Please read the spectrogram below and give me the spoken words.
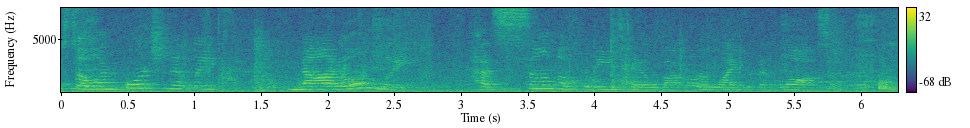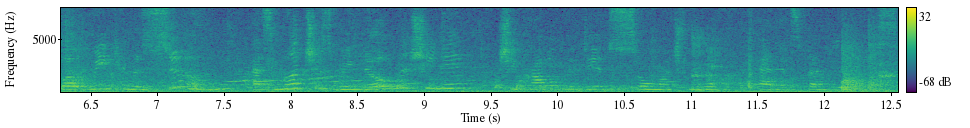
So unfortunately, not only has some of the detail about her life been lost, but we can assume, as much as we know that she did, she probably did so much more, and it's been lost.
